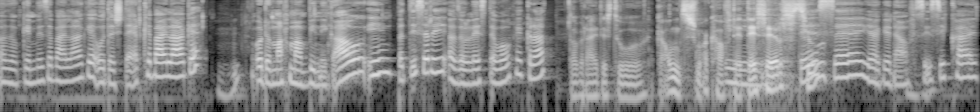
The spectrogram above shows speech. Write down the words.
also Gemüsebeilage oder Stärkebeilage. Oder manchmal bin ich auch in Patisserie, also letzte Woche gerade. Da bereitest du ganz schmackhafte Desserts zu. Dessert, ja genau, Süßigkeit.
